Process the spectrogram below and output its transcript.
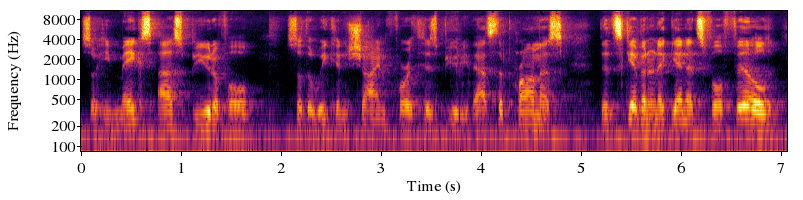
So He makes us beautiful so that we can shine forth his beauty. That's the promise that's given. And again, it's fulfilled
